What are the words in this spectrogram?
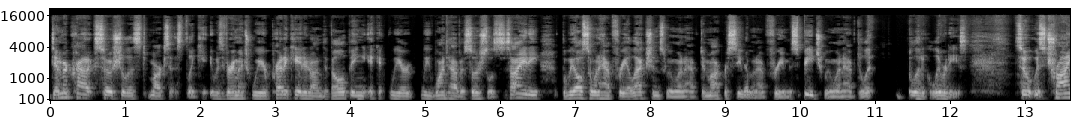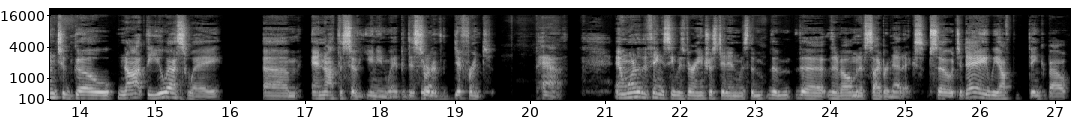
democratic socialist Marxist. Like it was very much we are predicated on developing. It, we are we want to have a socialist society, but we also want to have free elections. We want to have democracy. Yep. We want to have freedom of speech. We want to have deli- political liberties. So it was trying to go not the U.S. way um, and not the Soviet Union way, but this sort Yeah. of different path. And one of the things he was very interested in was the, the the the development of cybernetics. So today we often think about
